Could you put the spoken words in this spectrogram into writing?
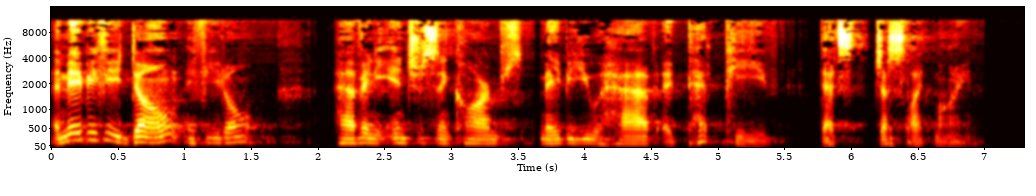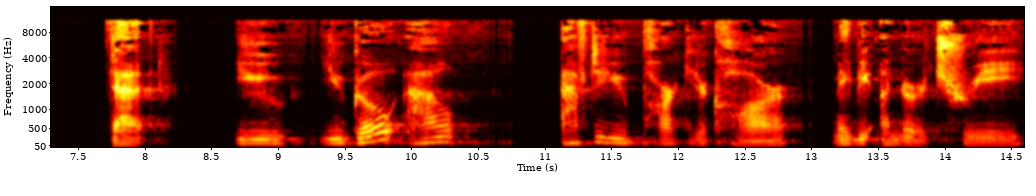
And maybe if you don't, if you don't have any interest in cars, maybe you have a pet peeve that's just like mine. That you you go out after you park your car, maybe under a tree,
